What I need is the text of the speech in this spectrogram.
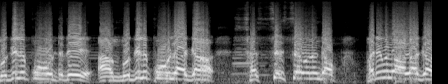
మొగిలి పువ్వు ఉంటుంది. ఆ మొగిలి పువ్వులాగా సస్యశ్రవణంగా పరిమళం అలాగా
